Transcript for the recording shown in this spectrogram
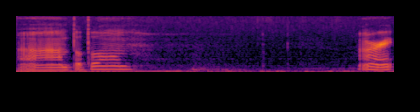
um, boom. All right.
